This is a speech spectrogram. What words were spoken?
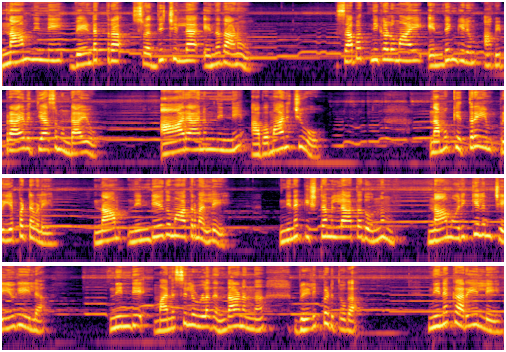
നാം നിന്നെ വേണ്ടത്ര ശ്രദ്ധിച്ചില്ല എന്നതാണോ? സപത്നികളുമായി എന്തെങ്കിലും അഭിപ്രായ വ്യത്യാസമുണ്ടായോ? ആരാനും നിന്നെ അപമാനിച്ചുവോ? നമുക്കെത്രയും പ്രിയപ്പെട്ടവളെ നാം നിന്റേതു മാത്രമല്ലേ? നിനക്കിഷ്ടമില്ലാത്തതൊന്നും നാം ഒരിക്കലും ചെയ്യുകയില്ല. നിന്റെ മനസ്സിലുള്ളതെന്താണെന്ന് വെളിപ്പെടുത്തുക. നിനക്കറിയില്ലേ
